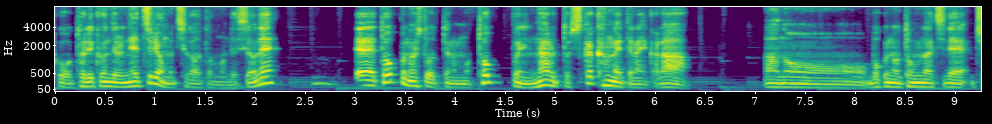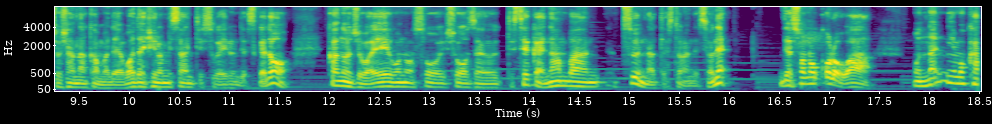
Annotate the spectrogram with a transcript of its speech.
こう取り組んでる熱量も違うと思うんですよね。でトップの人っていうのはもうトップになるとしか考えてないから、あのー、僕の友達で著者仲間で和田博美さんっていう人がいるんですけど彼女は英語のそういう商材を売って世界ナンバー2になった人なんですよね。でその頃はもう何にも考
